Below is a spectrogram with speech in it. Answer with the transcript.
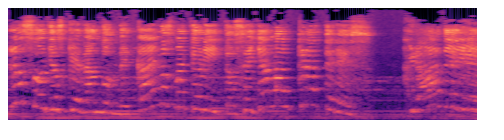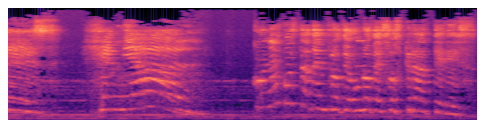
Los hoyos quedan donde caen los meteoritos. Se llaman cráteres. ¡Cráteres! ¡Genial! Conejo está dentro de uno de esos cráteres.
